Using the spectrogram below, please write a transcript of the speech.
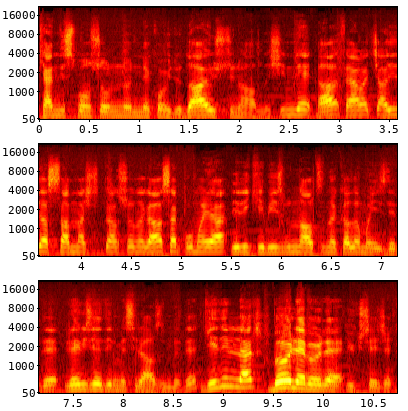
kendi sponsorunun önüne koydu. Daha üstüne aldı. Şimdi Fenerbahçe Adidas'la anlaştıktan sonra Galatasaray Puma'ya dedi ki biz bunun altında kalamayız dedi. Revize edilmesi lazım dedi. Gelirler böyle böyle yükselecek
